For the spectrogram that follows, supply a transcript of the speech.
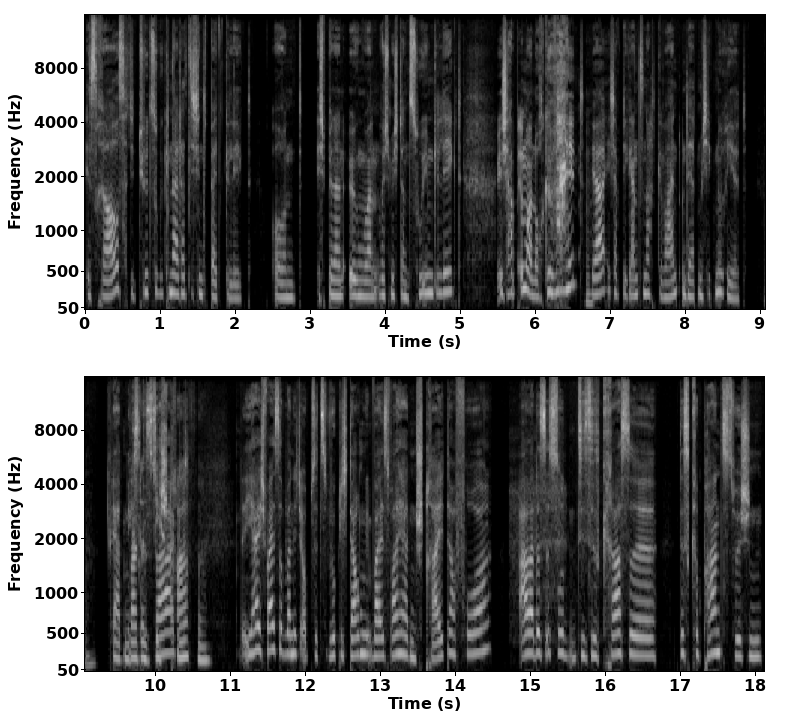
ist raus, hat die Tür zugeknallt, hat sich ins Bett gelegt. Und ich bin dann irgendwann, habe ich mich dann zu ihm gelegt. Ich habe immer noch geweint, ja, ich habe die ganze Nacht geweint und er hat mich ignoriert. Er hat nichts War das gesagt. die Strafe? Ja, ich weiß aber nicht, ob es jetzt wirklich darum geht, weil es war ja ein Streit davor. Aber das ist so diese krasse Diskrepanz zwischen,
